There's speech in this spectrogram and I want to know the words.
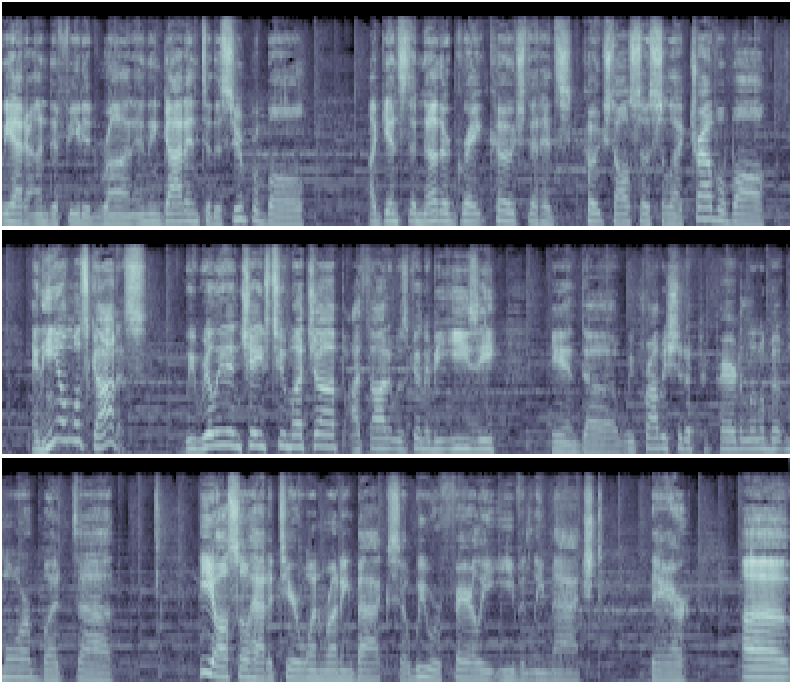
We had an undefeated run and then got into the Super Bowl against another great coach that had coached also select travel ball. And he almost got us. We really didn't change too much up. I thought it was going to be easy and uh, we probably should have prepared a little bit more. But uh, he also had a tier one running back, so we were fairly evenly matched there. Uh,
